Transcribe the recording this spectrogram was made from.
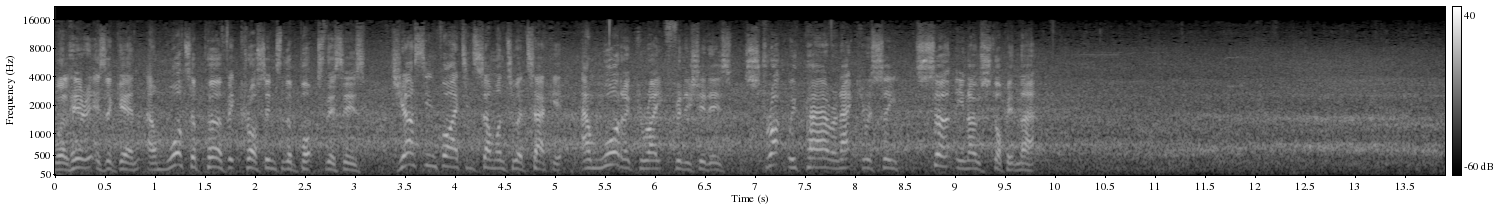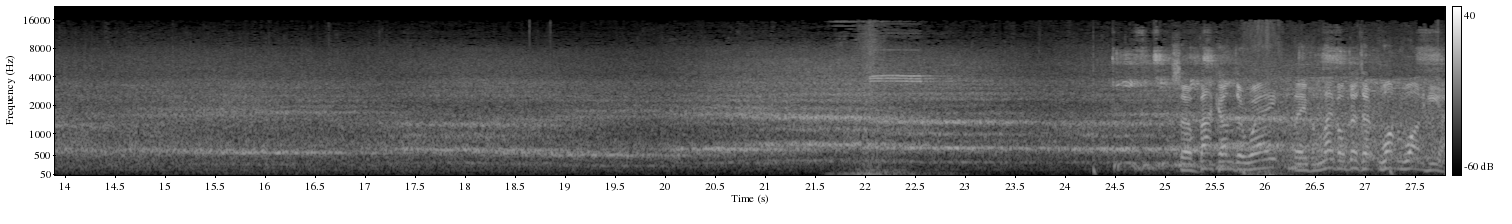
Well, here it is again, and what a perfect cross into the box this is. Just inviting someone to attack it, and what a great finish it is. Struck with power and accuracy, certainly no stopping that. So back underway, they've levelled it at 1-1 here.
